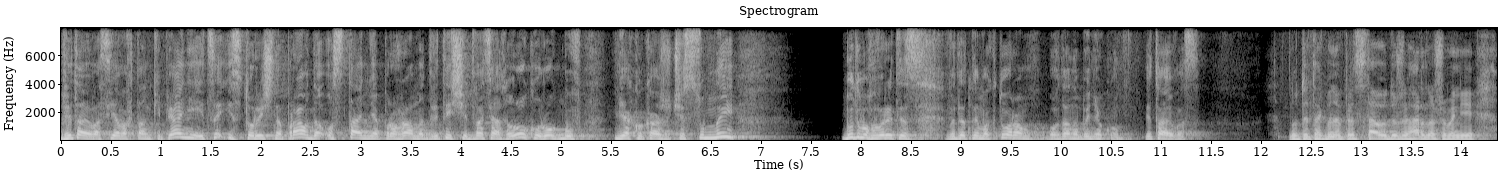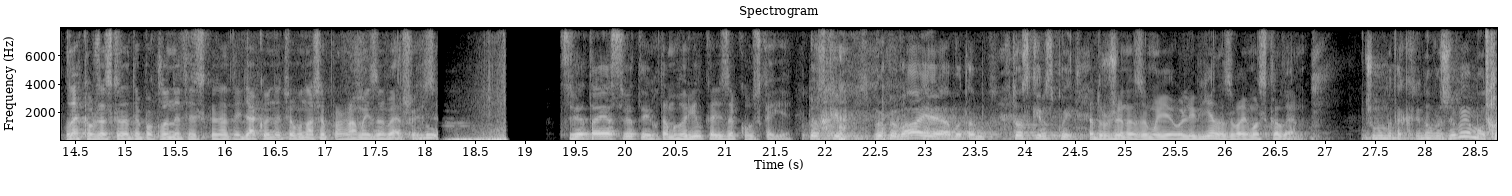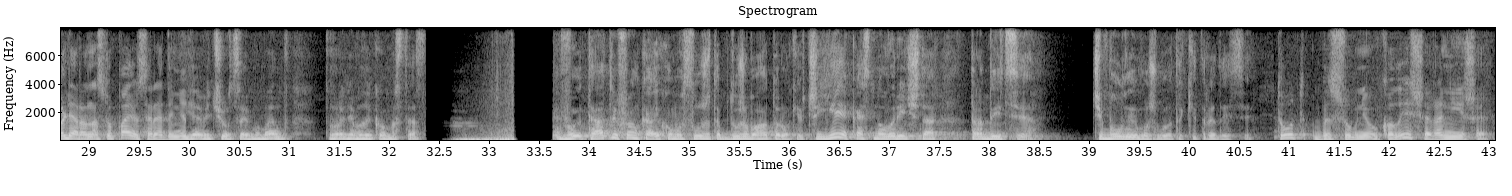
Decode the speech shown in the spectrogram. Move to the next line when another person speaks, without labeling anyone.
Вітаю вас, я Вахтан Кіпіані, і це історична правда. Остання програма 2020 року. Рок був, м'яко кажучи, сумний. Будемо говорити з видатним актором Богданом Бенюком. Вітаю вас.
Ну, ти так мене представив дуже гарно, що мені легко вже сказати, поклонитись, сказати дякую. На цьому наша програма і завершується.
Святая святих.
Там горілка і закуска є.
Хто з ким випиває, або там хто з ким спить.
Дружина за моє олів'є називає москалем.
Чому ми так хріново живемо?
Холера наступає всередині.
Я відчув цей момент творення великого мистецтва. В театрі Франка, якому служите дуже багато років, чи є якась новорічна традиція? Чи були, можливо, такі традиції?
Тут, без сумніву, коли ще раніше,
